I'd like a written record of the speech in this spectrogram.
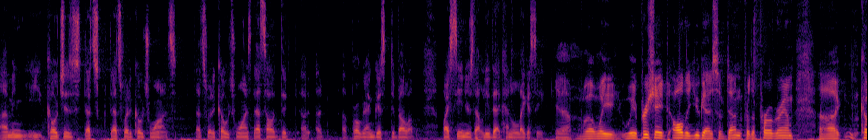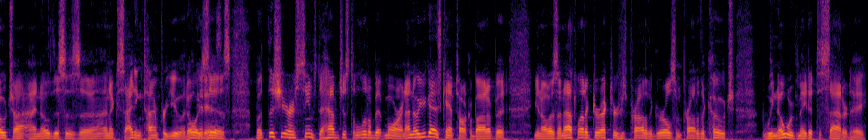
I mean, coaches. That's that's what a coach wants. That's what a coach wants. That's how the, a, a program gets developed by seniors that leave that kind of legacy. Yeah, well, we, we appreciate all that you guys have done for the program. Uh, Coach, I, I know this is uh, an exciting time for you. It always It is. But this year seems to have just a little bit more. And I know you guys can't talk about it, but, you know, as an athletic director who's proud of the girls and proud of the coach, we know we've made it to Saturday.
